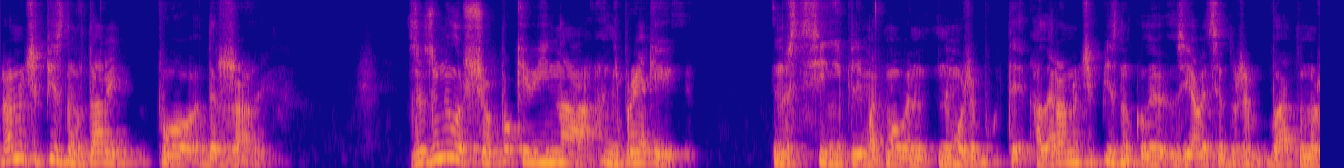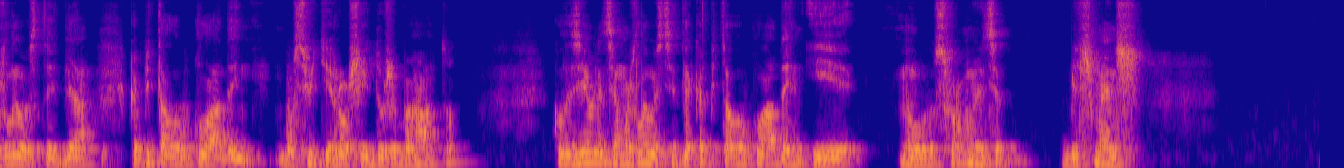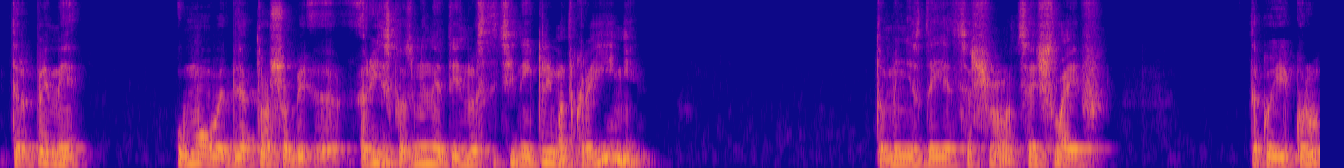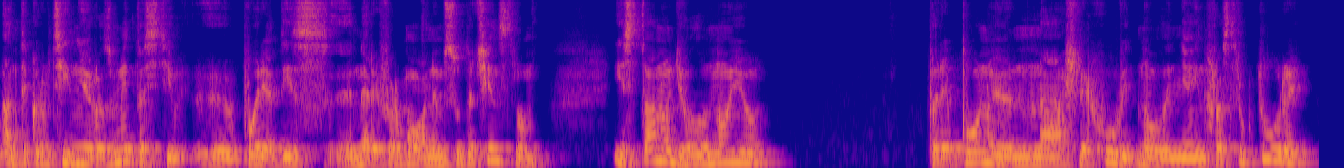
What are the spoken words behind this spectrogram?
рано чи пізно вдарить по державі. Зрозуміло, що поки війна ні про який інвестиційний клімат мови не може бути, але рано чи пізно, коли з'явиться дуже багато можливостей для капіталовкладень, бо в світі грошей дуже багато, коли з'являться можливості для капіталовкладень і ну, сформуються більш-менш терпимі умови для того, щоб е, різко змінити інвестиційний клімат в країні то мені здається, що цей шлейф такої антикорупційної розмитості е, поряд із нереформованим судочинством і стануть головною перепоною на шляху відновлення інфраструктури.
